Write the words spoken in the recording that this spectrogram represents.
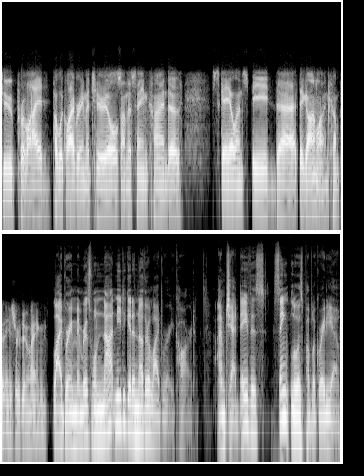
to provide public library materials on the same kind of scale and speed that big online companies are doing. Library members will not need to get another library card. I'm Chad Davis, St. Louis Public Radio.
